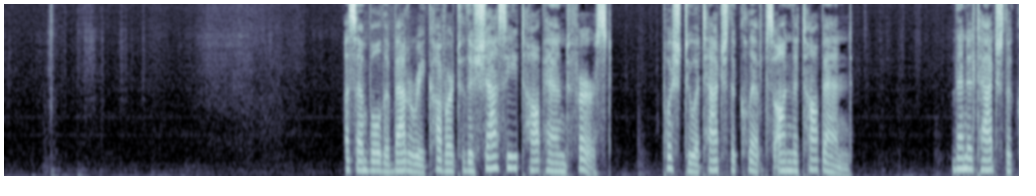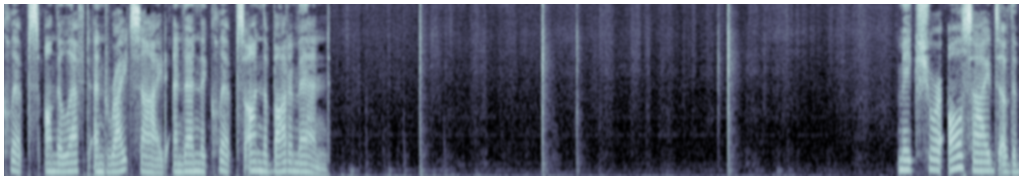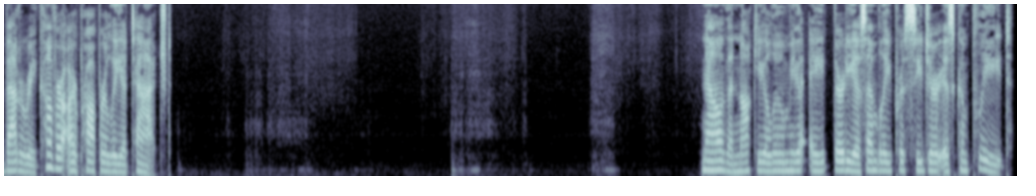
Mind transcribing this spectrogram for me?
Assemble the battery cover to the chassis top end first. Push to attach the clips on the top end. Then attach the clips on the left and right side and then the clips on the bottom end. Make sure all sides of the battery cover are properly attached. Now the Nokia Lumia 830 assembly procedure is complete.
